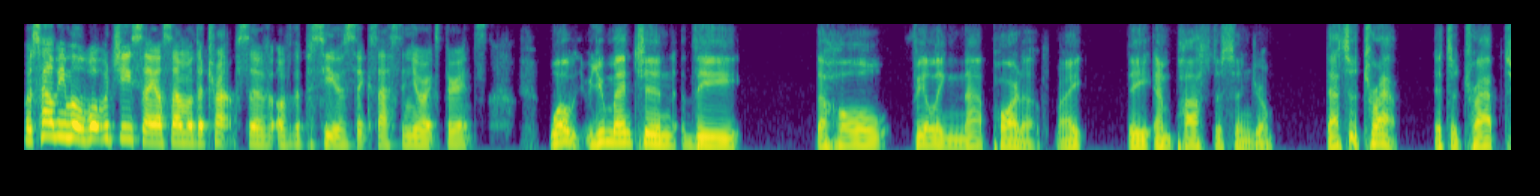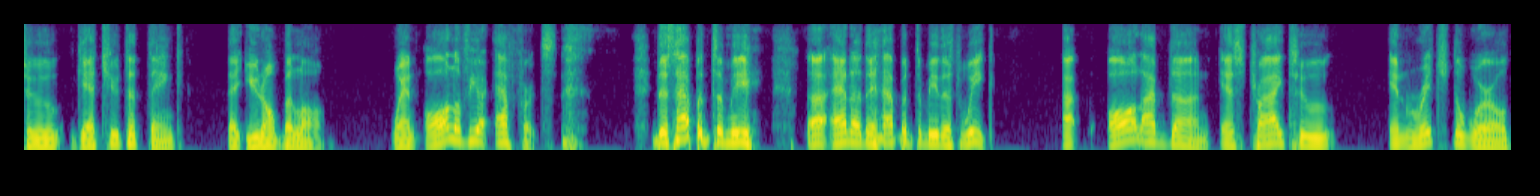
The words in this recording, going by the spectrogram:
Well, tell me more. What would you say are some of the traps of, of the pursuit of success in your experience? Well, you mentioned the the whole feeling not part of, right? The imposter syndrome. That's a trap. It's a trap to get you to think that you don't belong. When all of your efforts, this happened to me, uh, Anna, they happened to me this week. All I've done is try to enrich the world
